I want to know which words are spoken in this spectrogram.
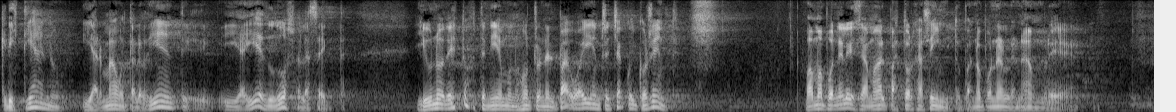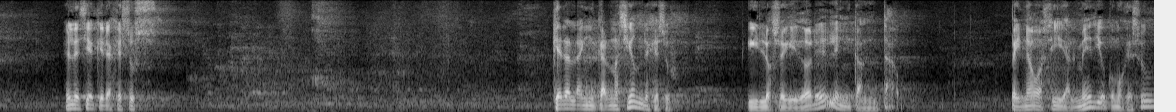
Cristiano y armado hasta los dientes. Y ahí es dudosa la secta. Y uno de estos teníamos nosotros en el pago ahí entre Chaco y Corriente. Vamos a ponerle que se llamaba el pastor Jacinto, para no ponerle nombre. Él decía que era Jesús. Que era la encarnación de Jesús. Y los seguidores le encantaban. Peinado así al medio como Jesús,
